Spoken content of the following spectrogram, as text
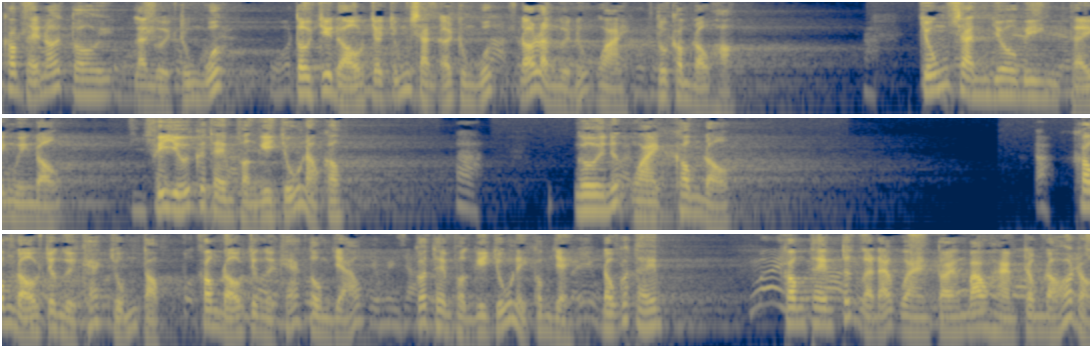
Không thể nói tôi là người trung quốc tôi chỉ độ cho chúng sanh ở trung quốc, đó là người nước ngoài, tôi không độ họ. Chúng sanh vô biên thể nguyện độ. Phía dưới có thêm phần ghi chú nào không? Người nước ngoài không độ không độ cho người khác chủng tộc, không độ cho người khác tôn giáo. Có thêm phần ghi chú này không vậy? Đâu có thêm. Không thêm tức là đã hoàn toàn bao hàm trong đó rồi.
